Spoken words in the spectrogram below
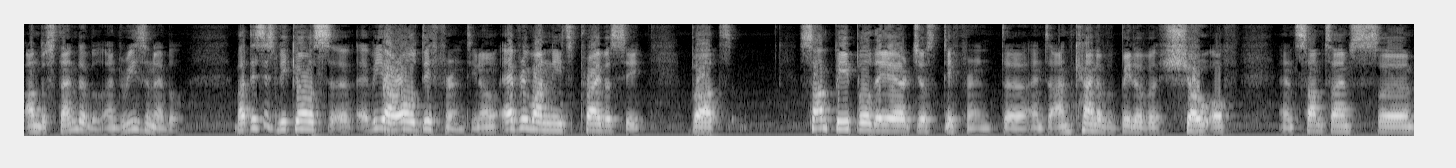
understandable and reasonable. But this is because uh, we are all different. You know, everyone needs privacy, but some people they are just different, uh, and I'm kind of a bit of a show off, and sometimes uh,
